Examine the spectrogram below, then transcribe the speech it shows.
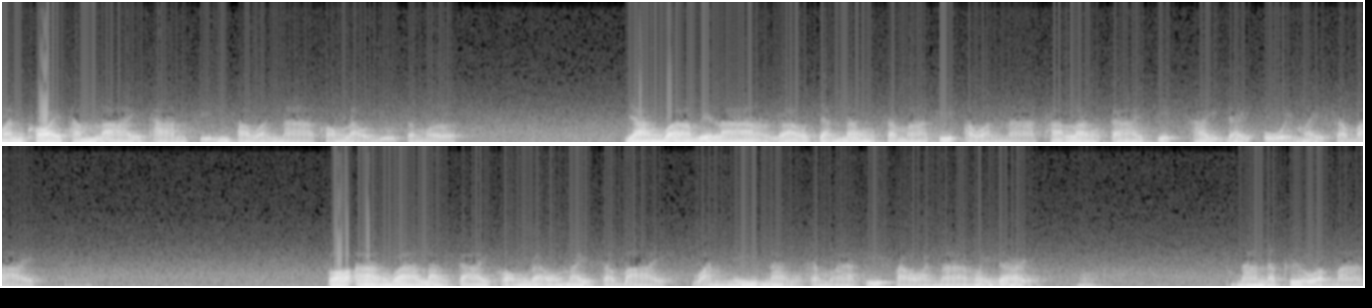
มันคอยทำลายทานศีลภาวนาของเราอยู่เสมอ อย่างว่าเวลาเราจะนั่งสมาธิภาวนา ถ้าร่างกายเจ็บไข้ได้ป่วยไม่สบาย ก็อ้างว่าร่างกายของเราไม่สบาย วันนี้นั่งสมาธิภาวนาไม่ได้ นั่นแหละคือว่ามาร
